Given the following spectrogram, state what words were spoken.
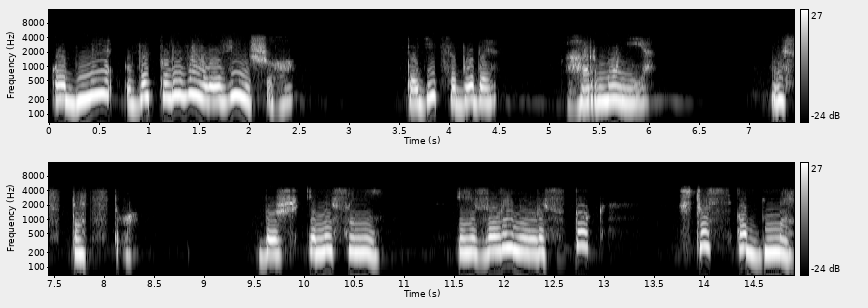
одне випливало з іншого. Тоді це буде гармонія, мистецтво. Бо ж і ми самі, і зелений листок щось одне.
